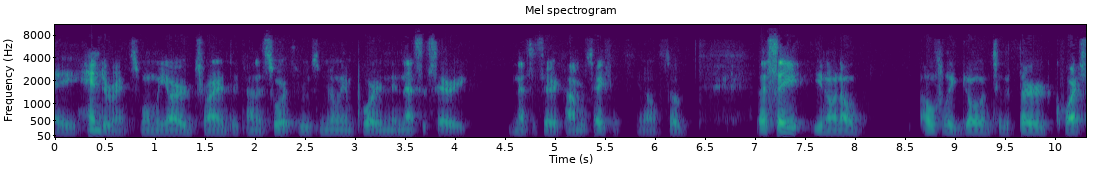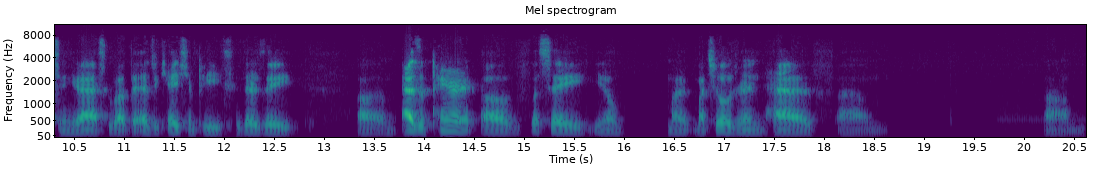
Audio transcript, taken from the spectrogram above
a hindrance when we are trying to kind of sort through some really important and necessary necessary conversations. You know, so let's say you know, and I'll hopefully go into the third question you asked about the education piece. There's a um, as a parent of let's say you know my my children have um, um,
